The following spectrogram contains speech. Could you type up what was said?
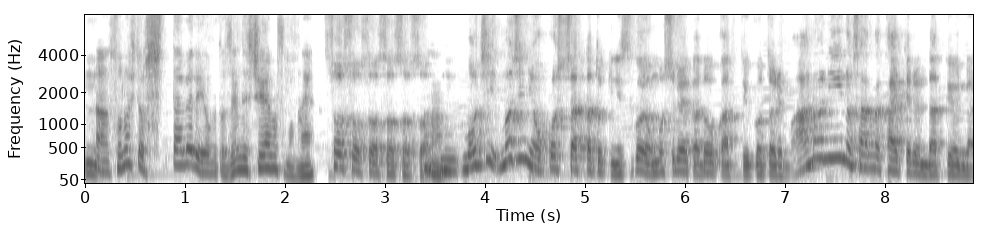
うん。あその人を知った上で読むと全然違いますもんね。そうそうそうそうそうそう、うん。文字文字に起こしちゃった時にすごい面白いかどうかっていうことよりもあのニーノさんが書いてるんだっていうの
